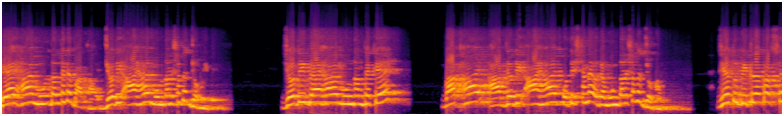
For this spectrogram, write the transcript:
ব্যয় হয় মূলধন থেকে বাদ হয়, যদি আয় হয় মূলধনের সাথে যোগ যদি ব্যয় হয় মূলধন থেকে বাদ হয়, আর যদি আয় হয় প্রতিষ্ঠানে, ওটা মূলধনের সাথে যোগ হয় যেহেতু বিক্রয় করছে,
